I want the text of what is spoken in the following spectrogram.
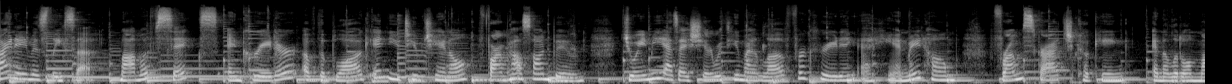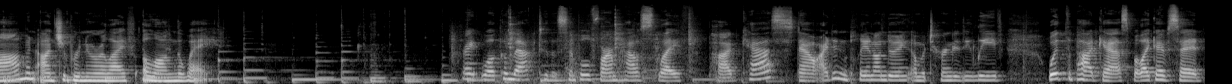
My name is Lisa, mom of six and creator of the blog and YouTube channel Farmhouse on Boone. Join me as I share with you my love for creating a handmade home from scratch cooking and a little mom and entrepreneur life along the way. Right, welcome back to the Simple Farmhouse Life podcast. Now, I didn't plan on doing a maternity leave with the podcast, but like I've said,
